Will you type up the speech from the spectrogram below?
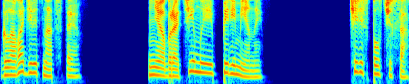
Глава 19. Необратимые перемены. Через полчаса.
